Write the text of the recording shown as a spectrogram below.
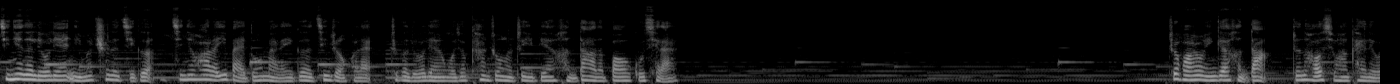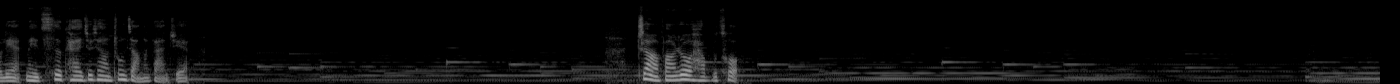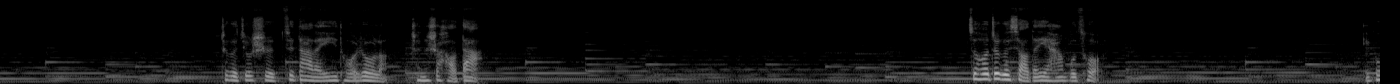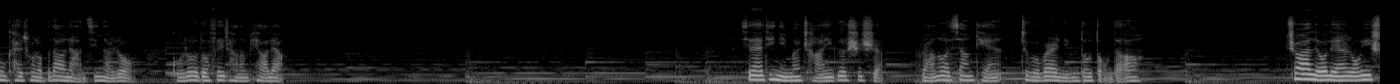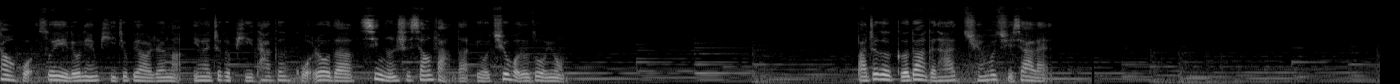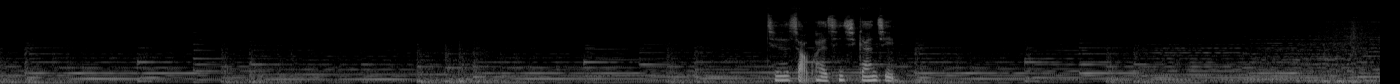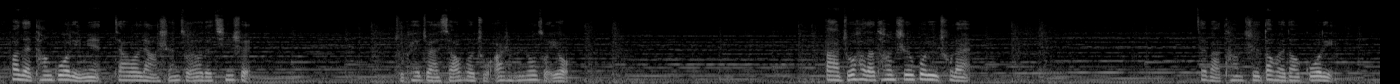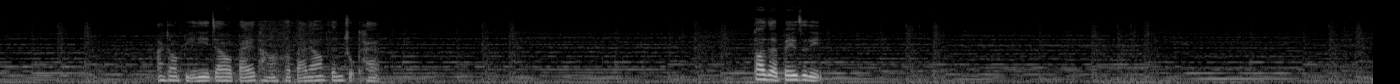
今天的榴莲你们吃了几个？今天花了一百多买了一个金枕回来，这个榴莲我就看中了这一边很大的包，鼓起来。这房肉应该很大，真的好喜欢开榴莲，每次开就像中奖的感觉。这两房肉还不错。这个就是最大的一坨肉了，真的是好大。最后这个小的也还不错，一共开出了不到两斤的肉，果肉都非常的漂亮。现在替你们尝一个试试，软糯香甜，这个味儿你们都懂的啊。吃完榴莲容易上火，所以榴莲皮就不要扔了，因为这个皮它跟果肉的性能是相反的，有去火的作用。把这个隔断给它全部取下来，切成小块，清洗干净。放在汤锅里面，加入两升左右的清水，煮开转小火煮二十分钟左右。把煮好的汤汁过滤出来，再把汤汁倒回到锅里，按照比例加入白糖和白凉粉煮开，倒在杯子里，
